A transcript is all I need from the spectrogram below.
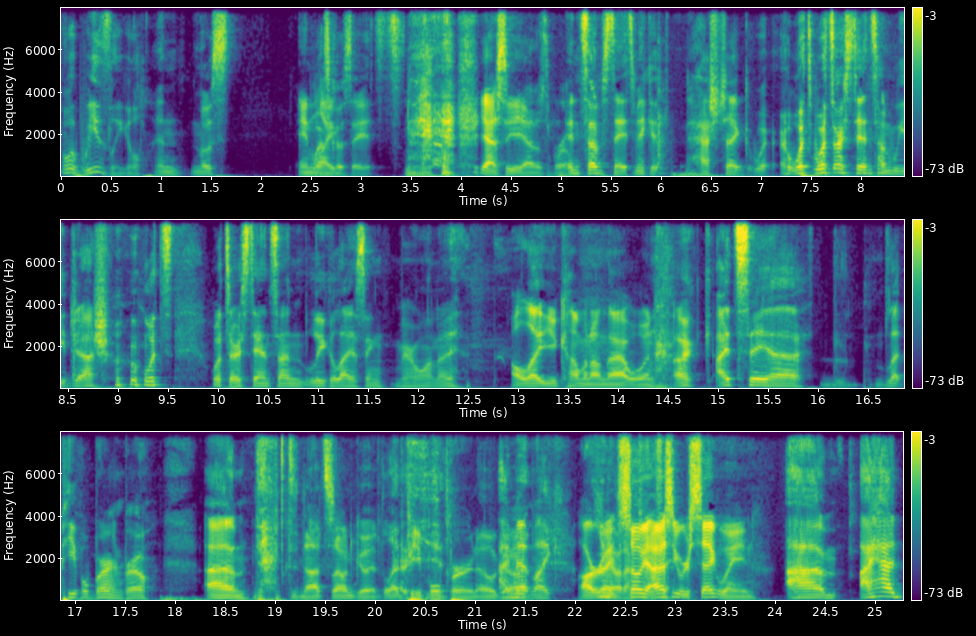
Well, weed's legal in most in West like Coast states. yeah. See, yeah, that's the problem. In some states, make it hashtag. What's what's our stance on weed, Josh? what's what's our stance on legalizing marijuana? I'll let you comment on that one. I, I'd say uh, let people burn, bro. Um, that did not sound good. Let people burn. Oh god. I meant like All you know right. what I'm so yeah, as you were segueing, um, I had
